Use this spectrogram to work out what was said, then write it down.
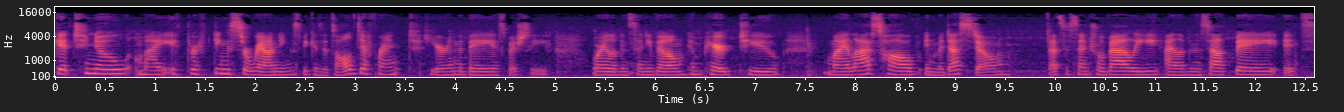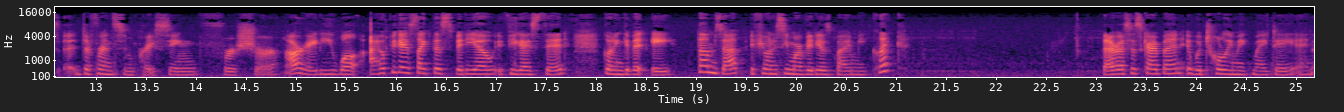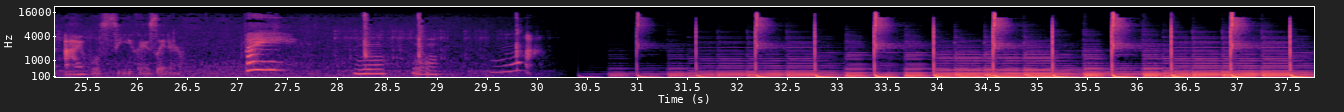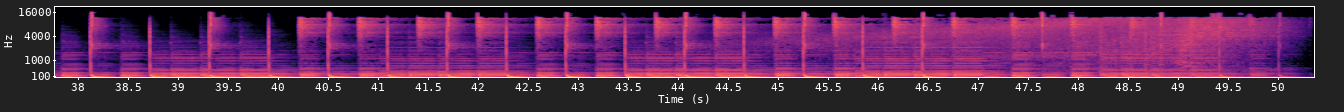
get to know my thrifting surroundings because it's all different here in the Bay, especially where I live in Sunnyvale, compared to my last haul in Modesto. That's the Central Valley. I live in the South Bay. It's a difference in pricing for sure. Alrighty, well, I hope you guys liked this video. If you guys did, go ahead and give it a thumbs up. If you want to see more videos by me, click that red subscribe button. It would totally make my day and I will see you guys later. Bye!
